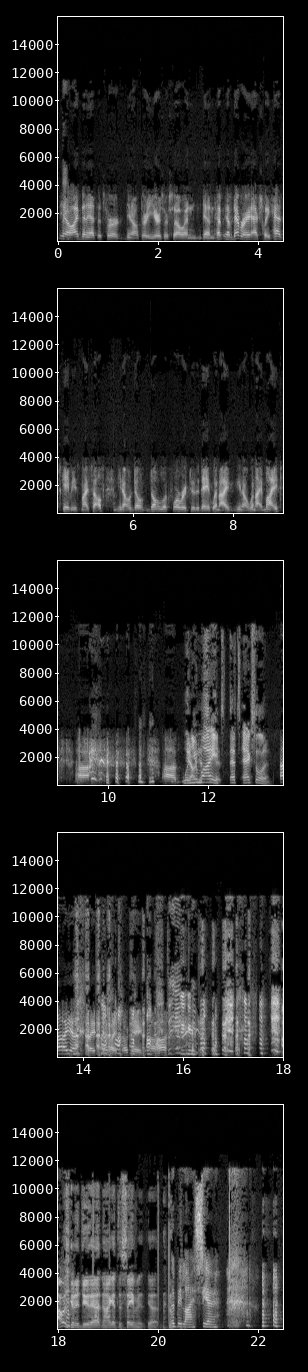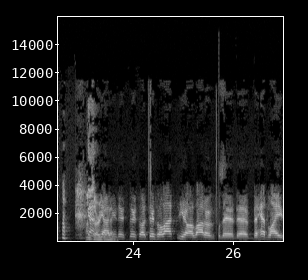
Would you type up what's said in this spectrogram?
you know, I've been at this for you know 30 years or so, and and have, have never actually had scabies myself. You know, don't don't look forward to the day when I you know when I might. Uh, uh, When know, you might, because- that's excellent. Ah, yeah, right, all right, okay. Uh-huh. I was going to do that, and I get to save it. Yeah. That'd be nice, yeah. I'm sorry. Yeah, I mean, there's there's a, there's a lot, you know, a lot of the the the head lice,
